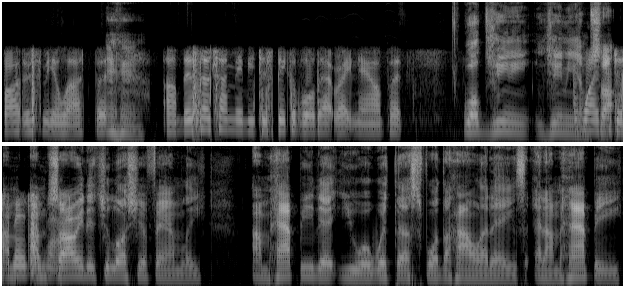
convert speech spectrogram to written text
bothers me a lot. But Mhm. um, there's no time maybe to speak of all that right now. But Well, Jeannie, Jeannie, I I'm, so- I'm, I'm that. sorry that you lost your family. I'm happy that you were with us for the holidays, and I'm happy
